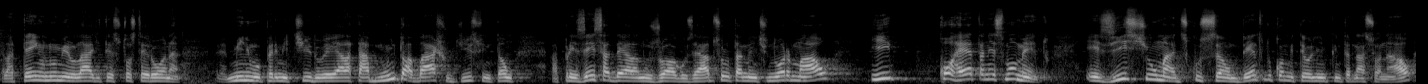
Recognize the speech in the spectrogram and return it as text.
ela tem um número lá de testosterona eh, mínimo permitido e ela está muito abaixo disso, então a presença dela nos jogos é absolutamente normal e correta nesse momento. Existe uma discussão dentro do Comitê Olímpico Internacional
